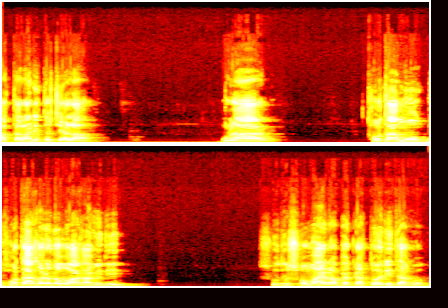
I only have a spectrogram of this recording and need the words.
আর তারারই তো চেলা। ওনার থোতা মুখ ভোঁতা করে দেবো আগামী দিন। শুধু সময়ের অপেক্ষা, তৈরি থাকো।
